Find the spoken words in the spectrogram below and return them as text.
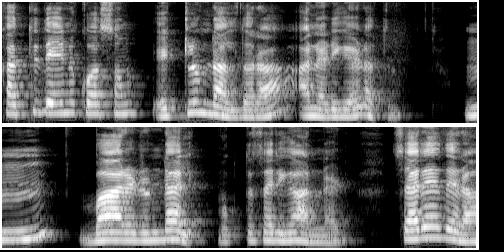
కత్తి దేనికోసం ఎట్లుండాలి దొరా? అని అడిగాడు అతను. "ఉమ్, బారెడుండాలి ముక్తసరిగా అన్నాడు. సరేదేరా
